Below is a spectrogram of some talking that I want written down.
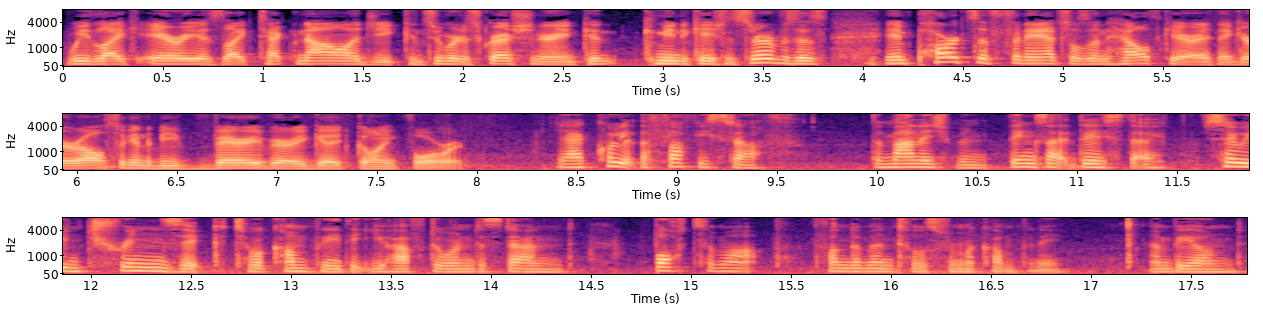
we like areas like technology, consumer discretionary, and con- communication services. And parts of financials and healthcare, I think, are also going to be very, very good going forward. Yeah, I call it the fluffy stuff, the management, things like this that are so intrinsic to a company that you have to understand. Bottom up fundamentals from a company and beyond.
